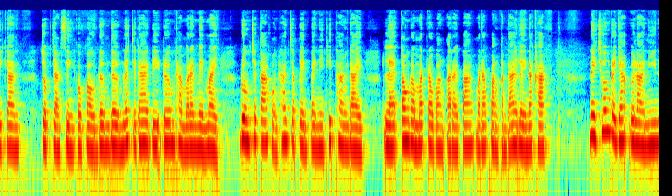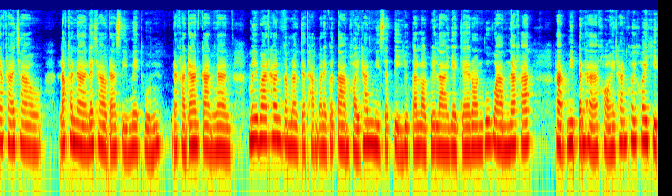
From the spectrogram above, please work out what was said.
มีการจบจากสิ่งเก่าๆเดิมๆ และจะได้ริเริ่มทำอะไรใหม่ ๆ ดวงชะตาของท่านจะเป็นไปในทิศทางใด และต้องระมัดระวังอะไรบ้างมารับฟังกันได้เลยนะคะ ในช่วงระยะเวลานี้นะคะ ชาว ลัคนาและชาวราศีเมถุนนะคะ ด้านการงาน ไม่ว่าท่านกำลังจะทำอะไรก็ตามขอให้ท่านมีสติอยู่ตลอดเวลาอย่าใจร้อนวู่นวามนะคะ หากมีปัญหาขอให้ท่านค่อยๆคคิด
